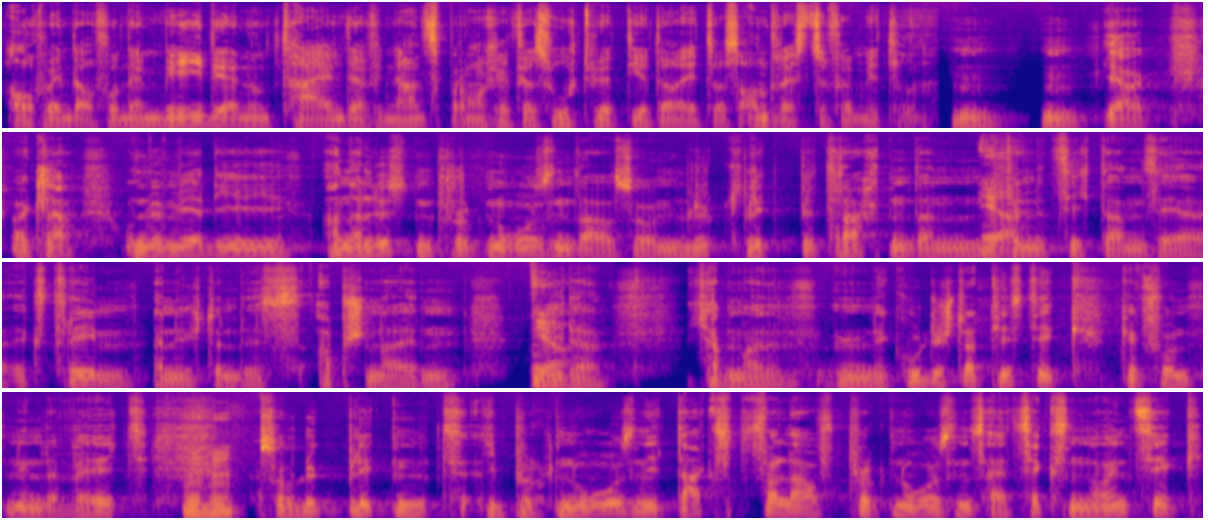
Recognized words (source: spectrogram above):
auch wenn da von den Medien und Teilen der Finanzbranche versucht wird, dir da etwas anderes zu vermitteln. Hm, hm. Ja, klar. Und wenn wir die Analystenprognosen da so im Rückblick betrachten, dann ja. findet sich dann sehr extrem ernüchterndes Abschneiden wieder. Ich habe mal eine gute Statistik gefunden in der Welt, mhm. so rückblickend die Prognosen, die DAX-Verlaufprognosen seit 96.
